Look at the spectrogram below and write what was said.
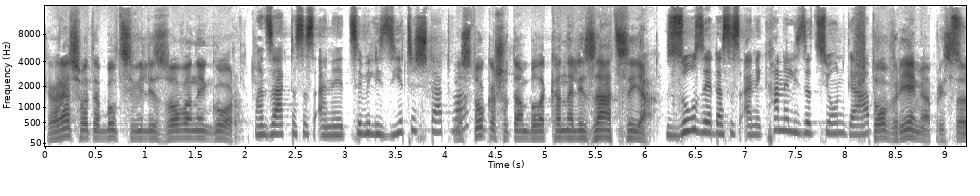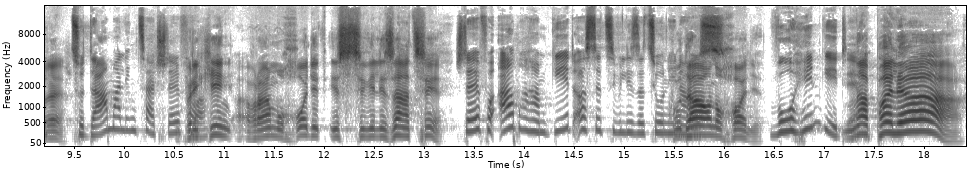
Говорят, что это был цивилизованный город. Man sagt, dass es eine zivilisierte Stadt war. Настолько, что там была канализация. So sehr, dass es eine Kanalisation В gab. то время, Zu, представляешь? zur damaligen Zeit. Stell dir vor. Прикинь, Авраам уходит из цивилизации. Stell dir vor, Abraham geht aus der Zivilisation Куда он hinaus. уходит? Wohin geht er? На поля,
